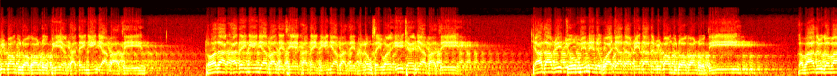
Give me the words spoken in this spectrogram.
မီပေါင်းသူတော်ကောင်းတို့ဘေးရန်ခတ်သိမ်းငြိမ်းကြပါစေ။ဒေါသခတ်သိမ်းငြိမ်းကြပါစေဆေးခတ်သိမ်းငြိမ်းကြပါစေနှလုံးစိတ်ဝမ်းအေးချမ်းကြပါစေ။ကြာသာပရိဂျိုမင်းနှင့်တကွာကြာသာပရိသာသမီပေါင်းသူတော်ကောင်းတို့သည်ကဘာသူကဘာ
